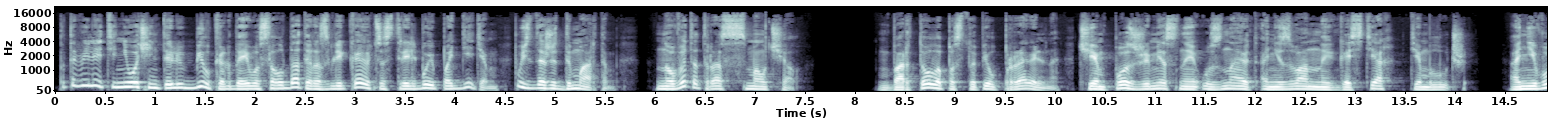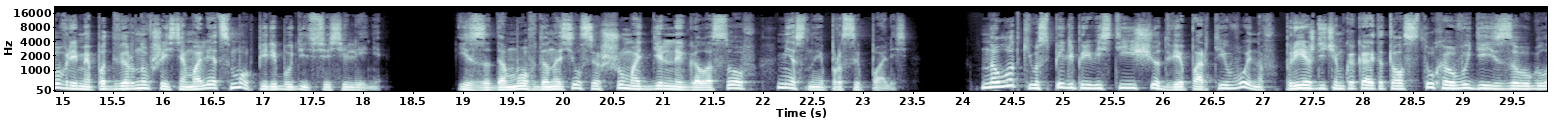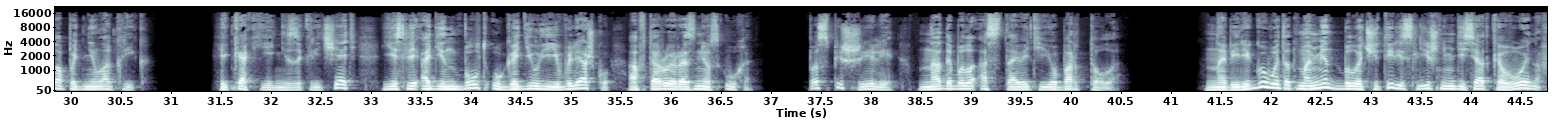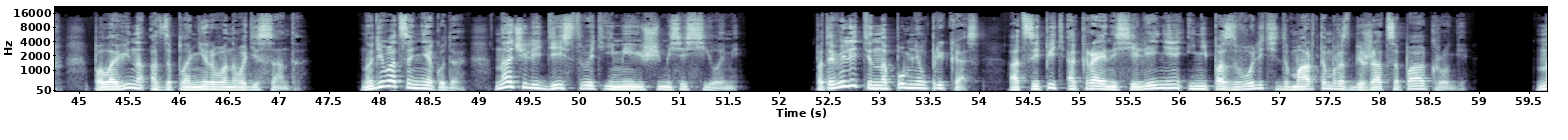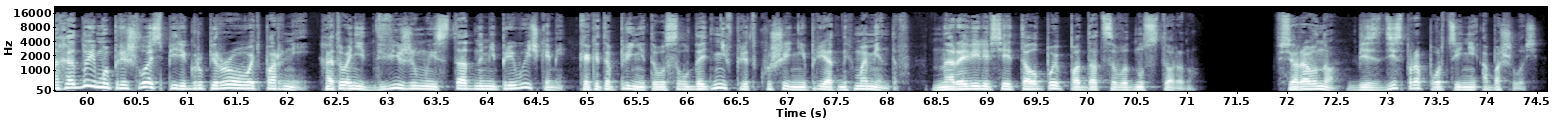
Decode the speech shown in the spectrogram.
Потавилетти не очень-то любил, когда его солдаты развлекаются стрельбой по детям, пусть даже демартом, но в этот раз смолчал. Бартоло поступил правильно. Чем позже местные узнают о незваных гостях, тем лучше. А не вовремя подвернувшийся малец мог перебудить все селение. Из-за домов доносился шум отдельных голосов, местные просыпались. На лодке успели привести еще две партии воинов, прежде чем какая-то толстуха, выйдя из-за угла, подняла крик. И как ей не закричать, если один болт угодил ей в ляжку, а второй разнес ухо? Поспешили, надо было оставить ее Бартола. На берегу в этот момент было четыре с лишним десятка воинов, половина от запланированного десанта. Но деваться некуда, начали действовать имеющимися силами. Потавилетти напомнил приказ – оцепить окраины селения и не позволить дмартам разбежаться по округе. На ходу ему пришлось перегруппировывать парней, а то они, движимые стадными привычками, как это принято у солдатни в предвкушении приятных моментов, норовили всей толпой податься в одну сторону. Все равно, без диспропорций не обошлось.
